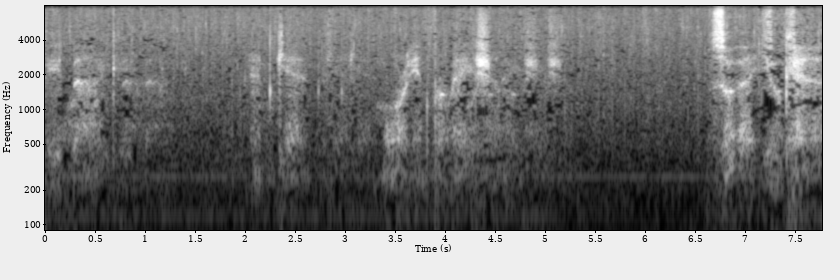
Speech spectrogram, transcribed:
feedback and get more information so that you can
